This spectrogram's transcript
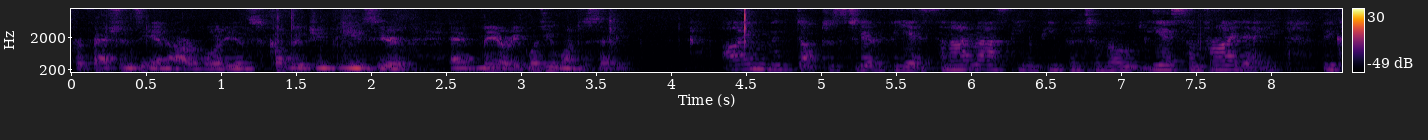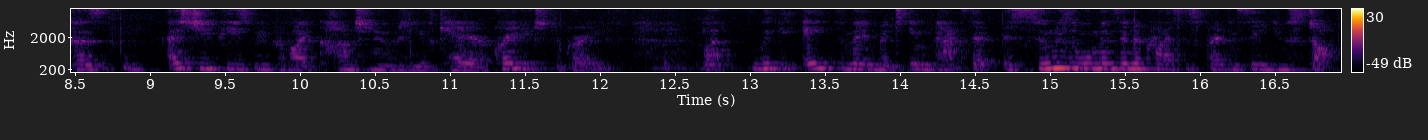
professions in our audience. A couple of GPs here. Uh, Mary, what do you want to say? I'm with Doctors Together PS and I'm asking people to vote yes on Friday because as GPs we provide continuity of care, cradle to the grave. But with the Eighth Amendment impacts that as soon as a woman's in a crisis pregnancy, you stop.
